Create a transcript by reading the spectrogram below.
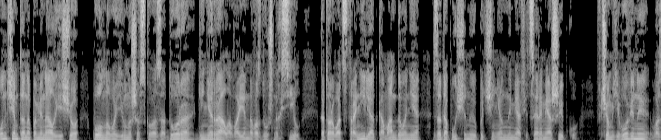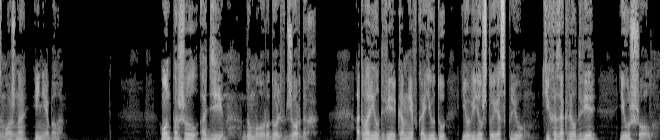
Он чем-то напоминал еще полного юношеского задора генерала военно-воздушных сил, которого отстранили от командования за допущенную подчиненными офицерами ошибку — в чем его вины, возможно, и не было. «Он пошел один», — думал Рудольф Джордах. Отворил дверь ко мне в каюту и увидел, что я сплю, тихо закрыл дверь и ушел.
